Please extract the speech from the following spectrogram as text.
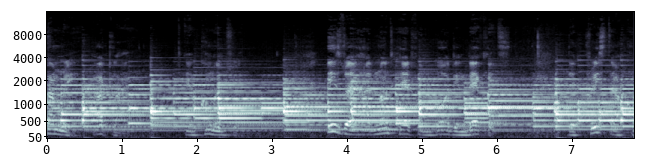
summary, outline, and commentary. Israel had not heard from God in decades. The priests are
